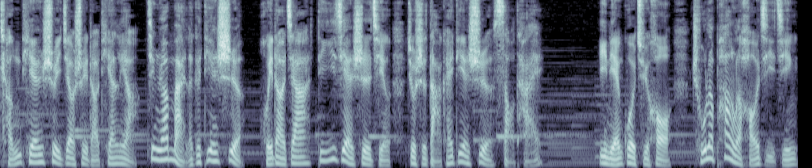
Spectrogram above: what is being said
成天睡觉睡到天亮，竟然买了个电视，回到家第一件事情就是打开电视扫台。一年过去后，除了胖了好几斤，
